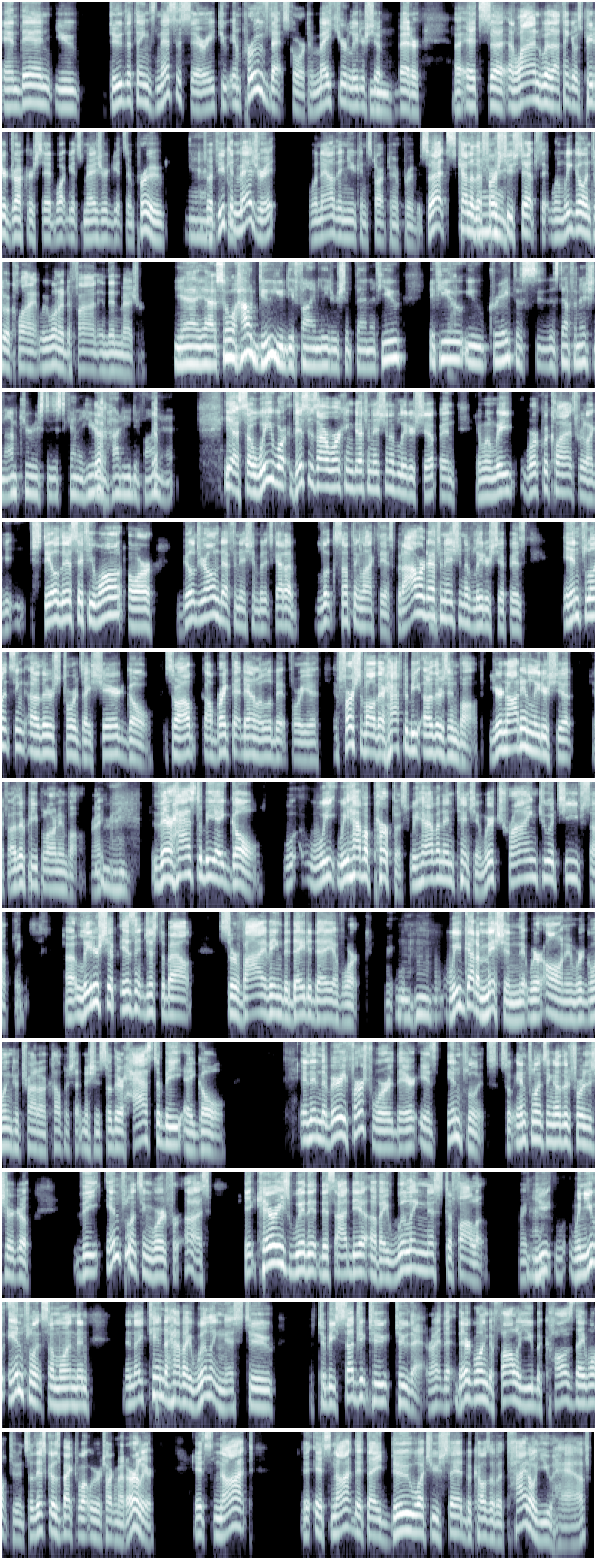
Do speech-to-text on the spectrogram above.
and then you do the things necessary to improve that score to make your leadership mm. better uh, it's uh, aligned with i think it was peter drucker said what gets measured gets improved yeah. so if you can measure it well now then you can start to improve it so that's kind of the yeah. first two steps that when we go into a client we want to define and then measure yeah yeah so how do you define leadership then if you if you you create this this definition, I'm curious to just kind of hear yeah. how do you define yep. it. Yeah, so we were. This is our working definition of leadership, and and when we work with clients, we're like, steal this if you want, or build your own definition, but it's got to look something like this. But our mm. definition of leadership is influencing others towards a shared goal. So I'll I'll break that down a little bit for you. First of all, there have to be others involved. You're not in leadership if other people aren't involved, right? right. There has to be a goal. We we have a purpose. We have an intention. We're trying to achieve something. Uh, leadership isn't just about surviving the day to day of work. Mm-hmm. We've got a mission that we're on, and we're going to try to accomplish that mission. So there has to be a goal. And then the very first word there is influence. So influencing others towards the shared goal. The influencing word for us, it carries with it this idea of a willingness to follow. Right? Yeah. You when you influence someone, then then they tend to have a willingness to to be subject to to that right? That they're going to follow you because they want to. And so this goes back to what we were talking about earlier. It's not it's not that they do what you said because of a title you have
